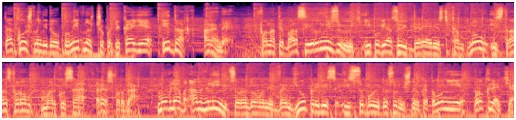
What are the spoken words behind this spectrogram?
Також на відео помітно, що протікає і дах арени. Фанати Барси іронізують і пов'язують деревість Камп Ноу із трансфером Маркуса Решфорда. Мовляв, англієць, орендований в МЮ, привіз із собою до сонячної Каталонії прокляття.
